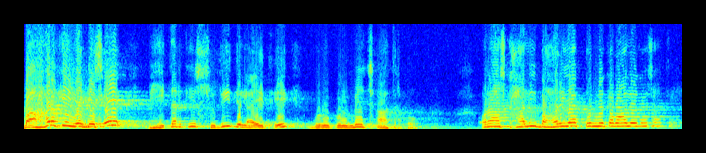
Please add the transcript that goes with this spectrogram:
बाहर के यज्ञ से भीतर की सुधी दिलाई थी गुरुकुल में छात्र को। और आज खाली बाहरी आप पुण्य कमा लेना चाहते हैं।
